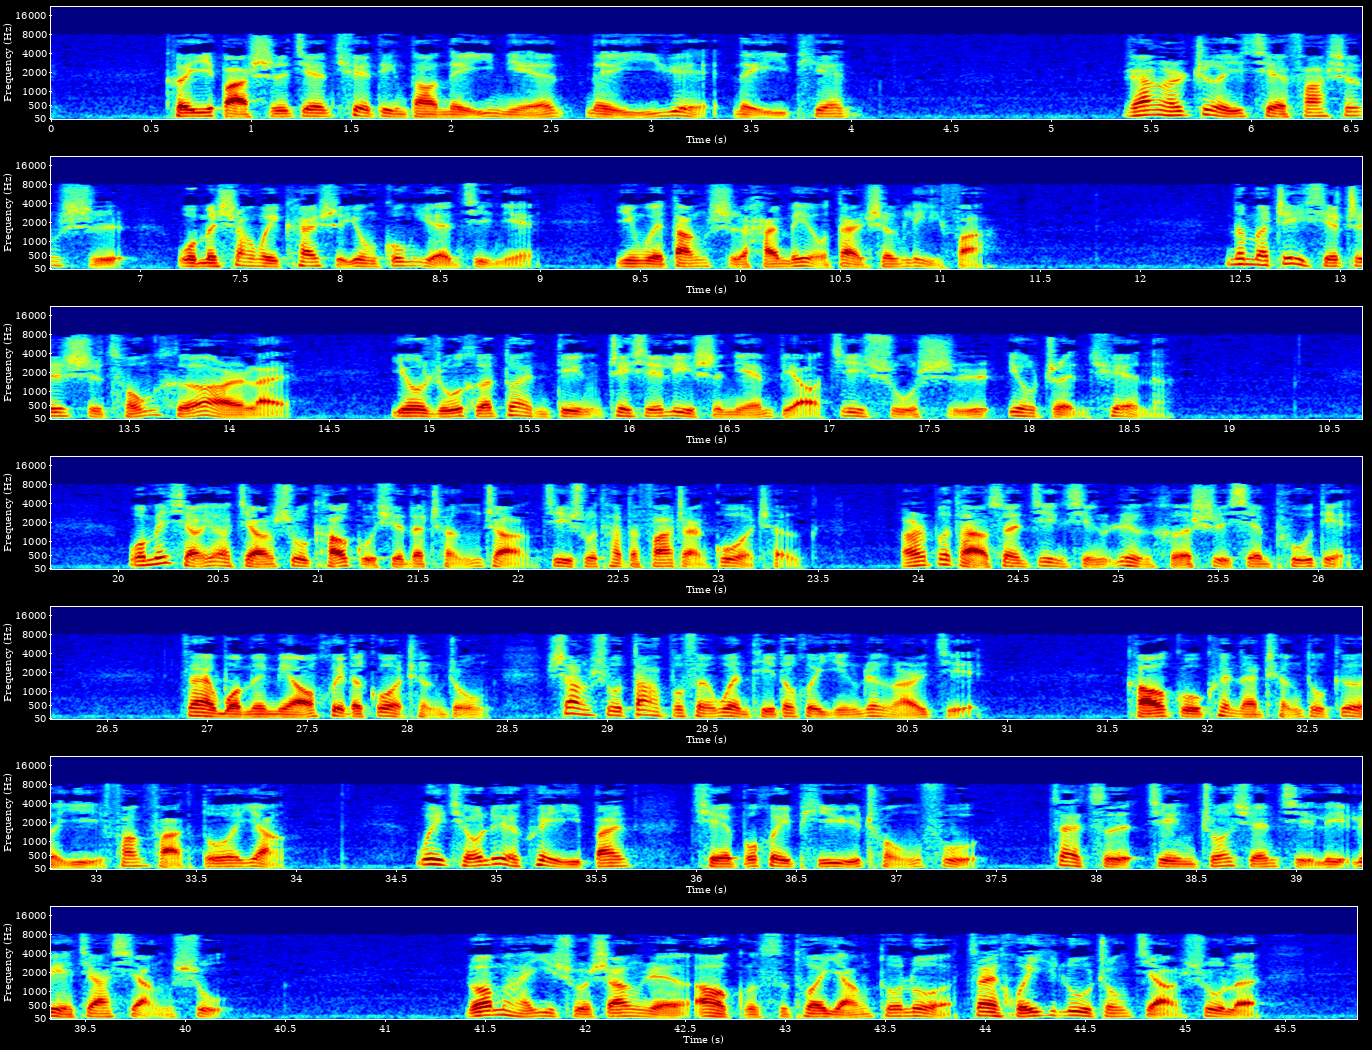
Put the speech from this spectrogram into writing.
可以把时间确定到哪一年、哪一月、哪一天。然而，这一切发生时，我们尚未开始用公元纪年。因为当时还没有诞生历法，那么这些知识从何而来？又如何断定这些历史年表既属实又准确呢？我们想要讲述考古学的成长，记述它的发展过程，而不打算进行任何事先铺垫。在我们描绘的过程中，上述大部分问题都会迎刃而解。考古困难程度各异，方法多样，为求略窥一斑，且不会疲于重复。在此，仅着选几例略加详述。罗马艺术商人奥古斯托·杨多洛在回忆录中讲述了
